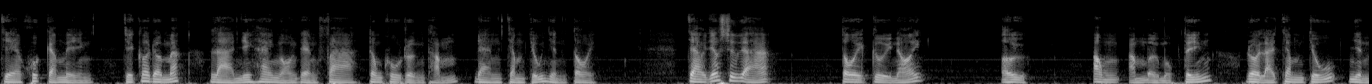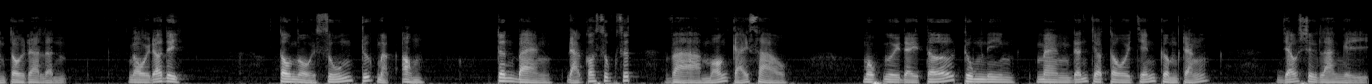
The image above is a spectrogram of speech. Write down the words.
che khuất cả miệng. Chỉ có đôi mắt là như hai ngọn đèn pha trong khu rừng thẳm đang chăm chú nhìn tôi. Chào giáo sư ạ. Tôi cười nói ừ ông ậm ừ một tiếng, rồi lại chăm chú nhìn tôi ra lệnh. Ngồi đó đi. Tôi ngồi xuống trước mặt ông. Trên bàn đã có xúc xích và món cải xào. Một người đầy tớ trung niên mang đến cho tôi chén cơm trắng. Giáo sư la nghị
